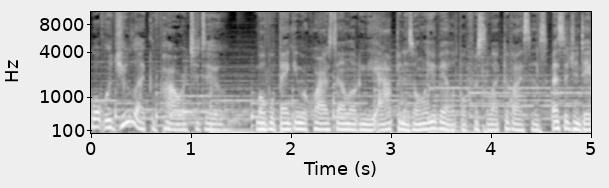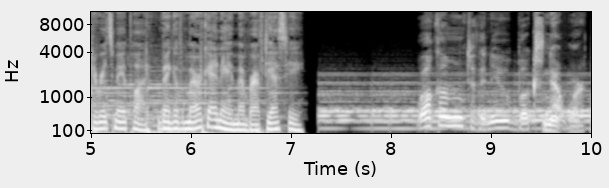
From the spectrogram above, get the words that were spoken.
What would you like the power to do? Mobile banking requires downloading the app and is only available for select devices. Message and data rates may apply. Bank of America and a member FDIC. Welcome to the New Books Network.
